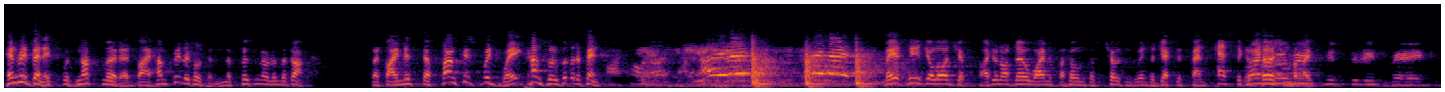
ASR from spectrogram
Henry Bennett was not murdered by Humphrey Littleton, the prisoner in the dock, but by Mr. Francis Ridgway, counsel for the defense. Silence! Silence! May it please your lordship, I do not know why Mr. Holmes has chosen to interject this fantastic One assertion, but I... moment, Mr. Ridgway.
